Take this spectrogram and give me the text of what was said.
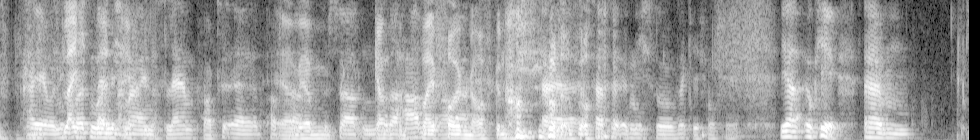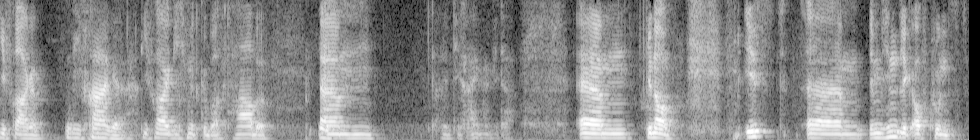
Hi, und ich wollte nämlich mal einen Slam-Podcast äh, ja, wir haben starten. ganze zwei haben, Folgen aber, aufgenommen äh, oder so. Das hatte nicht so wirklich funktioniert. Ja, okay. Ähm, die Frage. Die Frage. Die Frage, die ich mitgebracht habe. Ähm, da sind die Reime wieder. Ähm, genau. Ist ähm, im Hinblick auf Kunst,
